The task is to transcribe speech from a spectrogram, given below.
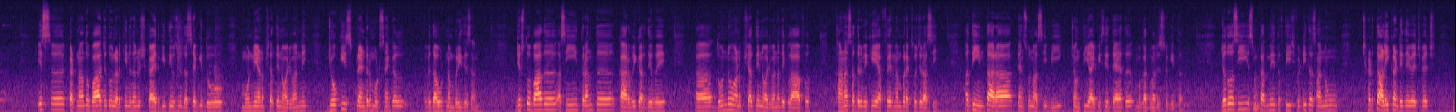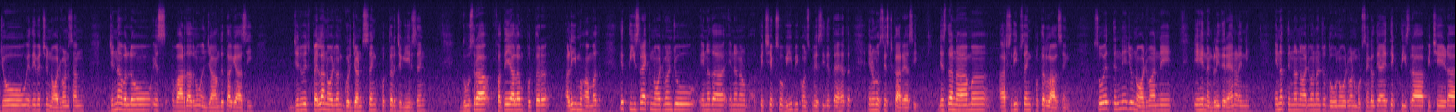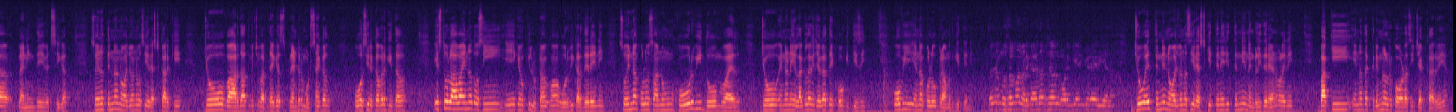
ਇਸ ਘਟਨਾ ਤੋਂ ਬਾਅਦ ਜਦੋਂ ਲੜਕੀ ਨੇ ਸਾਨੂੰ ਸ਼ਿਕਾਇਤ ਕੀਤੀ, ਉਸਨੇ ਦੱਸਿਆ ਕਿ ਦੋ ਮੋਨੇ ਅਣਪਛਾਤੇ ਨੌਜਵਾਨ ਨੇ ਜੋ ਕਿ ਸਪਲੈਂਡਰ ਮੋਟਰਸਾਈਕਲ ਵਿਦਆਊਟ ਨੰਬਰੀ ਤੇ ਸਨ। ਜਿਸ ਤੋਂ ਬਾਅਦ ਅਸੀਂ ਤੁਰੰਤ ਕਾਰਵਾਈ ਕਰਦੇ ਹੋਏ ਦੋਨੋਂ ਅਣਪਛਾਤੇ ਨੌਜਵਾਨਾਂ ਦੇ ਖਿਲਾਫ ਥਾਣਾ ਸਦਰ ਵਿਖੇ ਐਫਆਈਆਰ ਨੰਬਰ 184 ਅਧੀਨ ਧਾਰਾ 379 ਬੀ 34 ਆਈਪੀਸੀ ਦੇ ਤਹਿਤ ਮੁਕੱਦਮਾ ਰਜਿਸਟਰ ਕੀਤਾ। ਜਦੋਂ ਅਸੀਂ ਇਸ ਮੁਕੱਦਮੇ ਦੀ ਤਫਤੀਸ਼ ਵਿੱਢੀ ਤਾਂ ਸਾਨੂੰ 48 ਘੰਟੇ ਦੇ ਵਿੱਚ ਵਿੱਚ ਜੋ ਇਹਦੇ ਵਿੱਚ ਨੌਜਵਾਨ ਸਨ, ਜਿਨ੍ਹਾਂ ਵੱਲੋਂ ਇਸ ਵਾਰਦਾਤ ਨੂੰ ਅੰਜਾਮ ਦਿੱਤਾ ਗਿਆ ਸੀ ਜਿਨ ਵਿੱਚ ਪਹਿਲਾ ਨੌਜਵਾਨ ਗੁਰਜੰਟ ਸਿੰਘ, ਪੁੱਤਰ ਜਗੀਰ ਸਿੰਘ, ਦੂਸਰਾ ਫਤਿਹ ਆਲਮ, ਪੁੱਤਰ ਅਲੀ ਮੁਹੰਮਦ ਤੇ ਤੀਸਰਾ ਇੱਕ ਨੌਜਵਾਨ ਜੋ ਇਹਨਾਂ ਦਾ, ਇਹਨਾਂ ਨਾਲ ਪਿੱਛੇ 120 ਵੀ ਕਨਸਪੀਰੇਸੀ ਦੇ ਤਹਿਤ ਇਹਨਾਂ ਨੂੰ ਅਸਿਸਟ ਕਰ ਰਿਹਾ ਸੀ, ਜਿਸ ਦਾ ਨਾਮ ਅਰਸ਼ਦੀਪ ਸਿੰਘ, ਪੁੱਤਰ ਲਾਲ ਸਿੰਘ। ਸੋ ਇਹ ਤਿੰਨੇ ਜੋ ਨੌਜਵਾਨ ਨੇ, ਇਹ ਨੰਗਲੀ ਦੇ ਰਹਿਣ ਵਾਲੇ ਨੇ। ਇਹਨਾਂ ਤਿੰਨਾਂ ਨੌਜਵਾਨਾਂ ਚੋਂ ਦੋ ਨੌਜਵਾਨ ਮੋਟਰਸਾਈਕਲ ਤੇ ਆਏ ਤੇ ਇੱਕ ਤੀਸਰਾ ਪਿੱਛੇ ਜਿਹੜਾ ਪਲੈਨਿੰਗ ਦੇ ਵਿੱਚ ਸੀਗਾ। ਸੋ ਇਹਨਾਂ ਤਿੰਨਾਂ ਨੌਜਵਾਨਾਂ ਨੂੰ ਅਸੀਂ ਅਰੈਸਟ ਕਰਕੇ ਜੋ ਵਾਰਦਾਤ ਵਿੱਚ ਵਰਤਿਆ ਗਿਆ ਸਪਲੈਂਡਰ ਮੋਟਰਸਾਈਕਲ, ਉਹ ਅਸੀਂ ਰਿਕਵਰ ਕੀਤਾ। ਵਾ ਇਸ ਤੋਂ ਇਲਾਵਾ ਇਹਨਾਂ ਤੋਂ ਅਸੀਂ ਇਹ ਕਿਉਂਕਿ ਲੁੱਟਾਂ ਖੋਹਾਂ ਹੋਰ ਵੀ ਕਰਦੇ ਰਹੇ ਨੇ। ਸੋ ਇਹਨਾਂ ਕੋਲੋਂ ਸਾਨੂੰ ਹੋਰ ਵੀ ਦੋ ਮੋਬਾਈਲ ਜੋ ਇਹਨਾਂ ਨੇ ਅਲੱਗ-ਅਲੱਗ ਜਗ੍ਹਾ ਤੇ ਖੋਹ ਕੀਤੀ ਸੀ ਉਹ ਵੀ ਇਹਨਾਂ ਕੋਲੋਂ ਬਰਾਮਦ ਕੀਤੇ ਨੇ। ਸਰ ਜਿਹੜਾ ਮੁਸਲਮਾਨ ਲੜਕਾ ਇਹਦਾ ਪਿਛਲਾ ਰਿਕਾਰਡ ਕੀ ਹੈ ਜੀ? ਕਿਹੜਾ ਏਰੀਆ ਦਾ? ਜੋ ਇਹ ਤਿੰਨੇ ਨੌਜਵਾਨ ਅਸੀਂ ਅਰੈਸਟ ਕੀਤੇ ਨੇ ਜੀ ਤਿੰਨੇ ਨੰਗਲੀ ਦੇ ਰਹਿਣ ਵਾਲੇ ਨੇ। ਬਾਕੀ ਇਹਨਾਂ ਦਾ ਕ੍ਰਿਮੀਨਲ ਰਿਕਾਰਡ ਅਸੀਂ ਚੈੱਕ ਕਰ ਰਹੇ ਹਾਂ।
